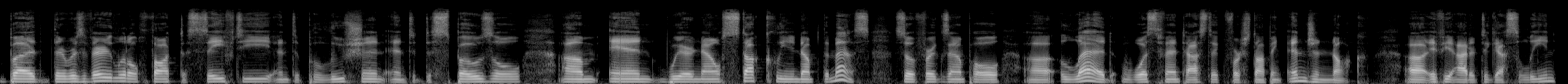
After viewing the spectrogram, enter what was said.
But there was very little thought to safety and to pollution and to disposal. Um, and we're now stuck cleaning up the mess. So, for example, uh, lead was fantastic for stopping engine knock. Uh, if you add it to gasoline,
